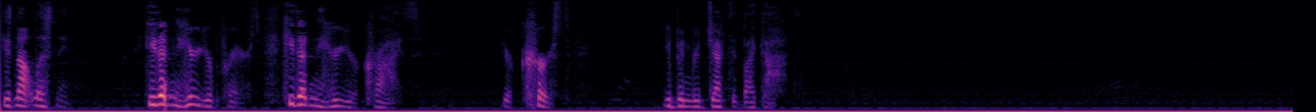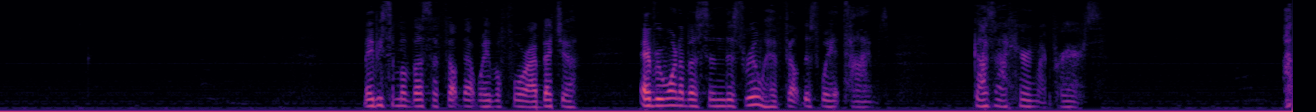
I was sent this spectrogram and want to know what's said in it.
He's not listening. He doesn't hear your prayers. He doesn't hear your cries. You're cursed. you've been rejected by God. Maybe some of us have felt that way before. I bet you every one of us in this room have felt this way at times. God's not hearing my prayers.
